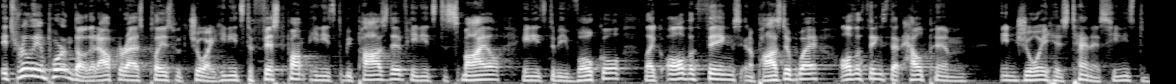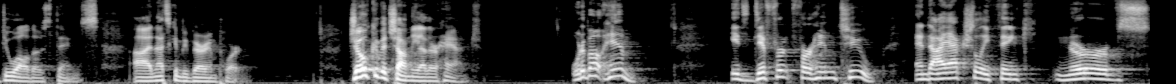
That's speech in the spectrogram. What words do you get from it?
It's really important though that Alcaraz plays with joy. He needs to fist pump, he needs to be positive, he needs to smile, he needs to be vocal, like all the things in a positive way, all the things that help him enjoy his tennis. He needs to do all those things. Uh, and that's going to be very important. Djokovic, on the other hand, what about him? It's different for him too. And I actually think nerves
